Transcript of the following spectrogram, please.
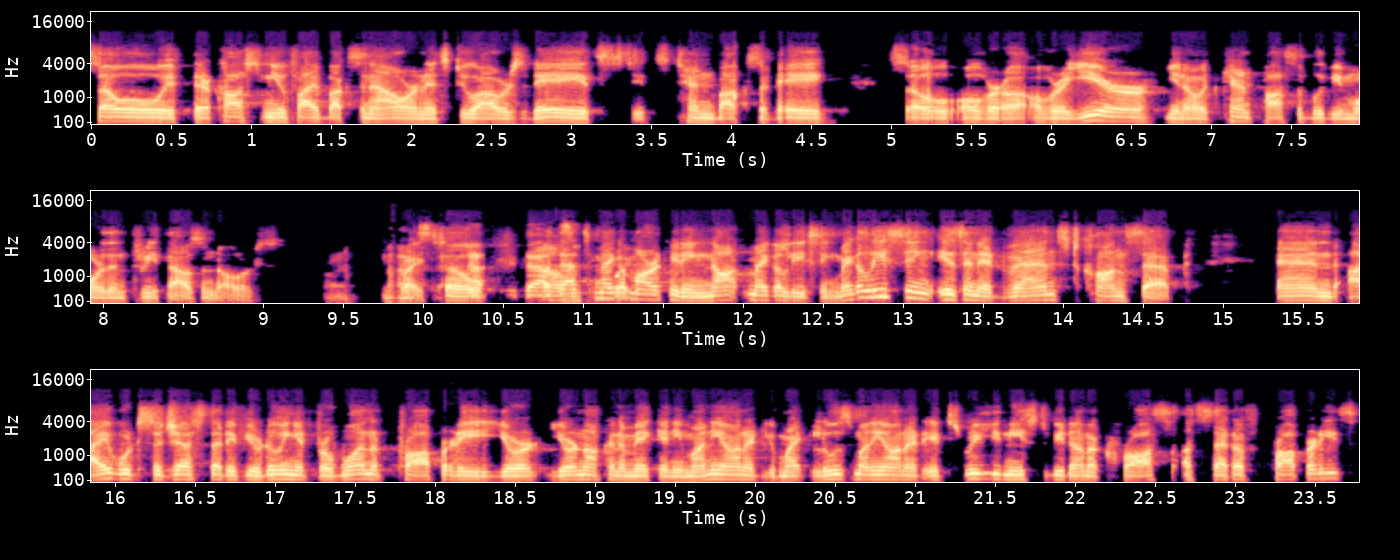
so if they're costing you five bucks an hour and it's two hours a day, it's it's ten bucks a day. So over a, over a year, you know, it can't possibly be more than three thousand dollars. Right. Nice. right. So, but that's mega marketing, not mega leasing. Mega leasing is an advanced concept, and I would suggest that if you're doing it for one property, you're you're not going to make any money on it. You might lose money on it. It really needs to be done across a set of properties.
